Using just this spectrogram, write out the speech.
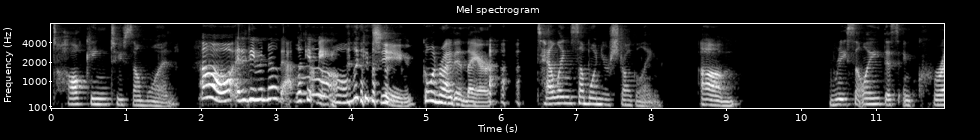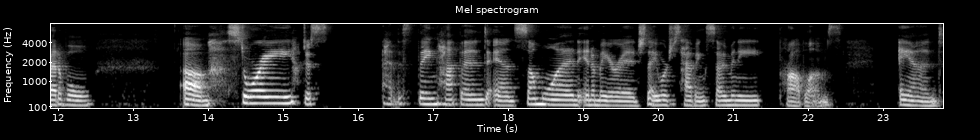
talking to someone. Oh, I didn't even know that. Look at me. Oh, look at you. Going right in there. Telling someone you're struggling. Um recently this incredible um story just had this thing happened and someone in a marriage they were just having so many problems. And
